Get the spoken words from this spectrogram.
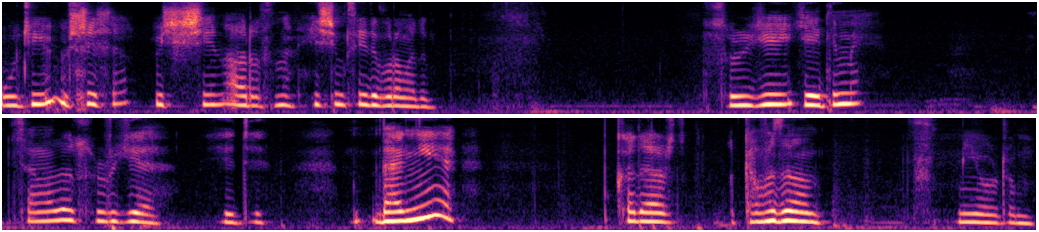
ultiyi üç, kişi, üç kişinin arasından hiç kimseyi de vuramadım. Sürgü yedi mi? Sana da sürgü yedi. Ben niye bu kadar kafadan atmıyorum?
